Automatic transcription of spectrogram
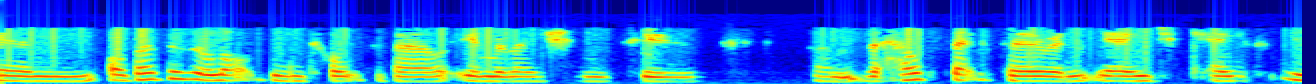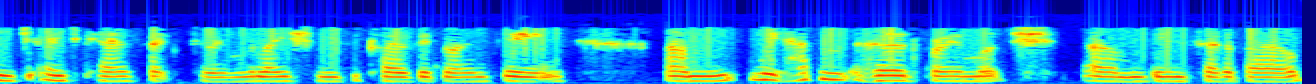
um, although there's a lot being talked about in relation to um, the health sector and the aged care, aged care sector in relation to COVID-19, um, we haven't heard very much um, being said about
